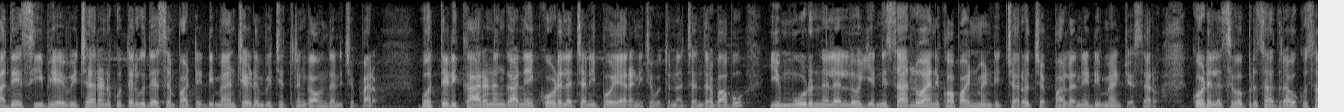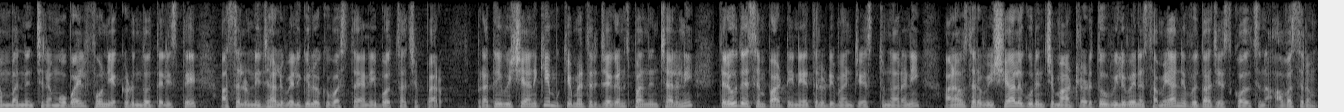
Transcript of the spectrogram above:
అదే సీబీఐ విచారణకు తెలుగుదేశం పార్టీ డిమాండ్ చేయడం విచిత్రంగా ఉందని చెప్పారు. ఒత్తిడి కారణంగానే కోడెల చనిపోయారని చెబుతున్న చంద్రబాబు ఈ మూడు నెలల్లో ఎన్నిసార్లు ఆయనకు అపాయింట్మెంట్ ఇచ్చారో చెప్పాలని డిమాండ్ చేశారు. కోడెల శివప్రసాదరావుకు సంబంధించిన మొబైల్ ఫోన్ ఎక్కడుందో తెలిస్తే అసలు నిజాలు వెలుగులోకి వస్తాయని బొత్స చెప్పారు. ప్రతి విషయానికి ముఖ్యమంత్రి జగన్ స్పందించాలని తెలుగుదేశం పార్టీ నేతలు డిమాండ్ చేస్తున్నారని అనవసర విషయాల గురించి మాట్లాడుతూ విలువైన సమయాన్ని వృధా చేసుకోవాల్సిన అవసరం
